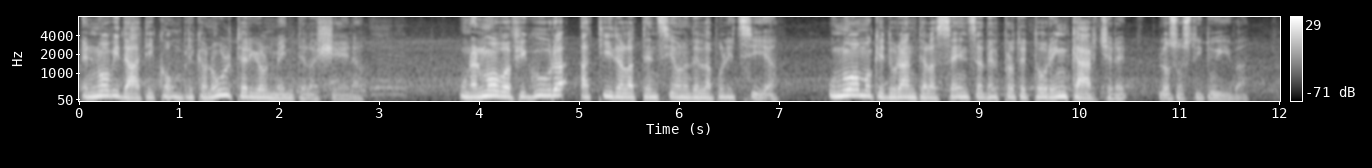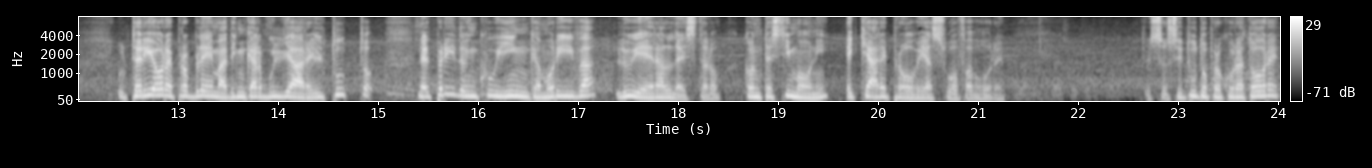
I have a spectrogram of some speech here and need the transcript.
e nuovi dati complicano ulteriormente la scena. Una nuova figura attira l'attenzione della polizia. Un uomo che durante l'assenza del protettore in carcere lo sostituiva. Ulteriore problema ad ingarbugliare il tutto, nel periodo in cui Inga moriva, lui era all'estero, con testimoni e chiare prove a suo favore. Il sostituto procuratore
